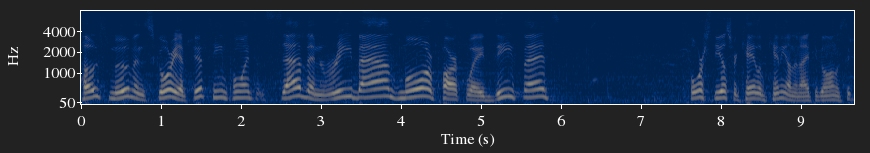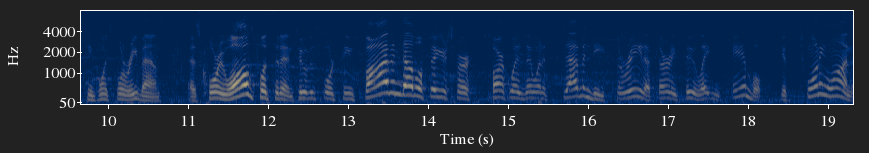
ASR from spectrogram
post move and score. He had 15 points, seven rebounds, more Parkway defense. Four steals for Caleb Kinney on the night to go on with 16 points, four rebounds. As Corey Walls puts it in, two of his 14, five in double figures for Parkways. They win at 73 to 32. Leighton Campbell gets 21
